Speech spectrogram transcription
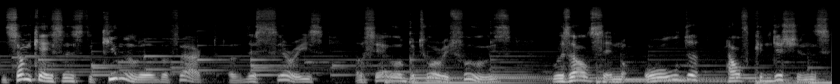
In some cases, the cumulative effect of this series of celebratory foods results in old health conditions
